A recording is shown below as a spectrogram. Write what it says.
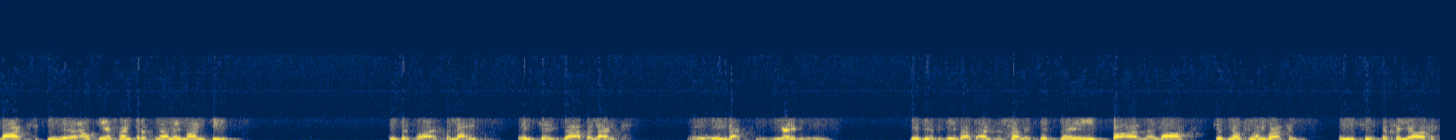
maar ek sien jy ook nie gaan terug na my man toe dit is waar belang en dit is daar belang en dat my ek weet nie wat aangegaan het met my pa en my ma. Dit nog lang was in die 60 jare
